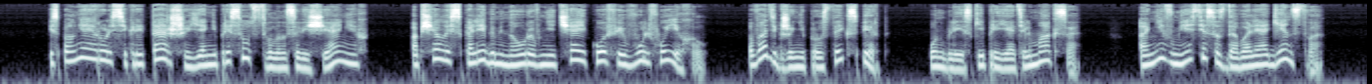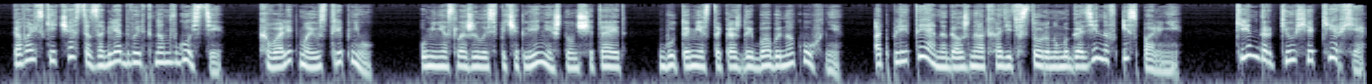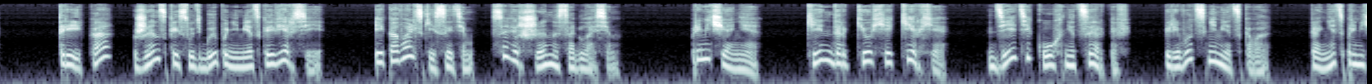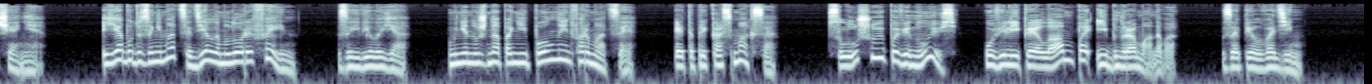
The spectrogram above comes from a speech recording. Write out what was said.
Исполняя роль секретарши, я не присутствовала на совещаниях, общалась с коллегами на уровне чай, кофе, Вульф уехал. Вадик же не просто эксперт, он близкий приятель Макса. Они вместе создавали агентство. Ковальский часто заглядывает к нам в гости, хвалит мою стряпню. У меня сложилось впечатление, что он считает, будто место каждой бабы на кухне. От плиты она должна отходить в сторону магазинов и спальни. Kinder Küche Kirche. 3К женской судьбы по немецкой версии. И Ковальский с этим совершенно согласен. Примечание. Kinder Küche Kirche. Дети, кухня, церковь. Перевод с немецкого. Конец примечания. «Я буду заниматься делом Лоры Фейн», — заявила я. «Мне нужна по ней полная информация. Это приказ Макса». «Слушаю, повинуюсь, о великая лампа Ибн Романова», — запел Вадим.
